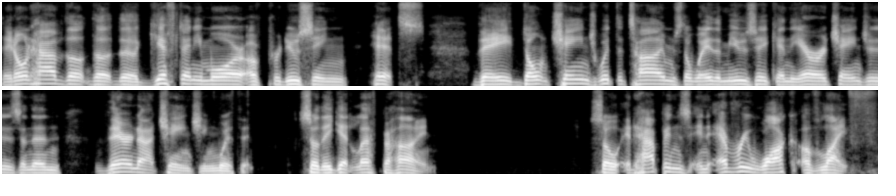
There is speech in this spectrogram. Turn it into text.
They don't have the the the gift anymore of producing hits. They don't change with the times the way the music and the era changes and then they're not changing with it. So they get left behind. So it happens in every walk of life.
